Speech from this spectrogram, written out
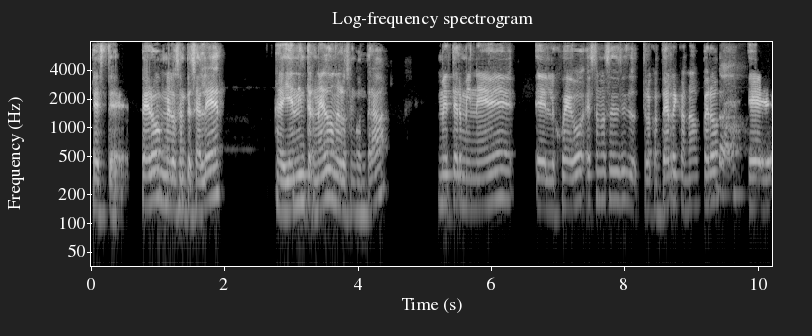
Este, pero me los empecé a leer ahí en internet donde los encontraba. Me terminé el juego, esto no sé si te lo conté rico no, pero No. eh,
